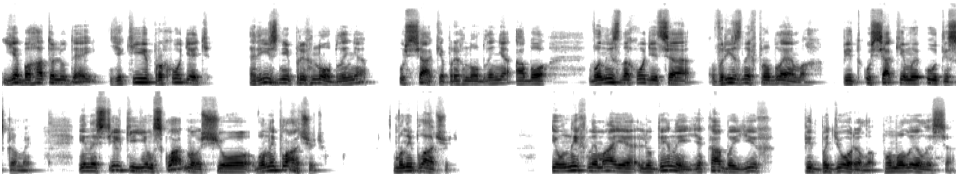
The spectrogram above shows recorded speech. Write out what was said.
є багато людей, які проходять різні пригноблення, усяке пригноблення, або вони знаходяться в різних проблемах під усякими утисками. І настільки їм складно, що вони плачуть. Вони плачуть. І у них немає людини, яка би їх підбадьорила, помолилася,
